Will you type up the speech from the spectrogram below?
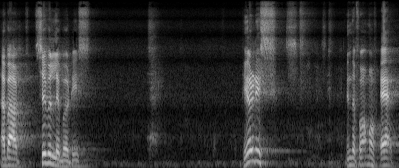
about civil liberties, here it is in the form of hair.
